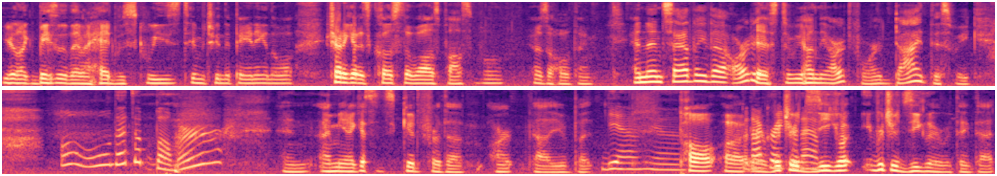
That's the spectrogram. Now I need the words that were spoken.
you're like basically like my head was squeezed in between the painting and the wall. You're trying to get as close to the wall as possible. It was a whole thing. And then sadly, the artist who we hung the art for died this week. Oh, that's a bummer. And I mean, I guess it's good for the art value, but Yeah, yeah. Paul, uh, But not or great for Richard. Ziegler, Richard Ziegler would think that.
